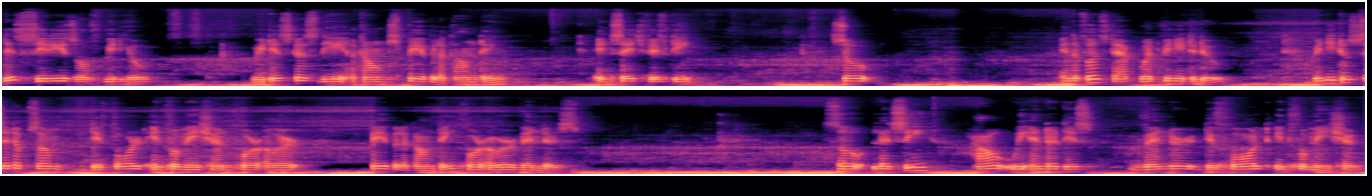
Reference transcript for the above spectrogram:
this series of video, we discuss the accounts payable accounting in Sage 50. So, in the first step, what we need to do, we need to set up some default information for our payable accounting for our vendors. So, let's see how we enter this vendor default information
